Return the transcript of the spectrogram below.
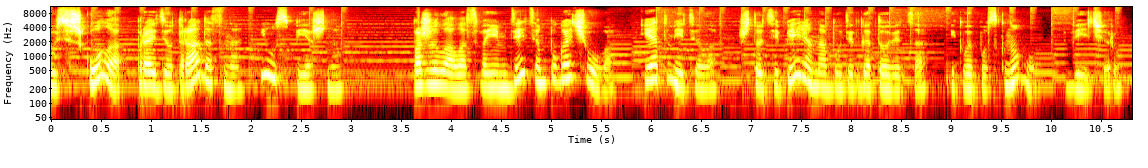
Пусть школа пройдет радостно и успешно. Пожелала своим детям Пугачева и отметила, что теперь она будет готовиться и к выпускному вечеру.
